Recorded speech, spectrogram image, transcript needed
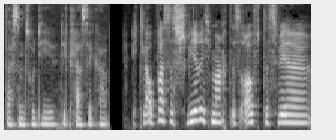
Das sind so die, die Klassiker. Ich glaube, was es schwierig macht, ist oft, dass wir,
